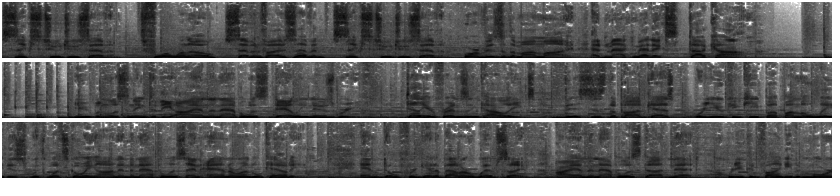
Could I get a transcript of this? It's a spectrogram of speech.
6227. It's 410 757 6227. Or visit them online at MacMedics.com. You've been listening to the Eye on Annapolis Daily News Brief. Tell your friends and colleagues this is the podcast where you can keep up on the latest with what's going on in Annapolis and Anne Arundel County. And don't forget about our website, eyeonannapolis.net, where you can find even more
